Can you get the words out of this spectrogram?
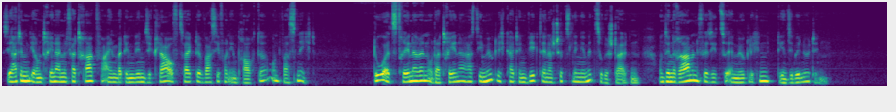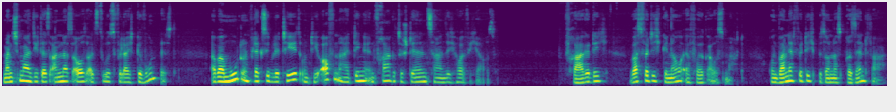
Sie hatte mit ihrem Trainer einen Vertrag vereinbart, in dem sie klar aufzeigte, was sie von ihm brauchte und was nicht. Du als Trainerin oder Trainer hast die Möglichkeit, den Weg deiner Schützlinge mitzugestalten und den Rahmen für sie zu ermöglichen, den sie benötigen. Manchmal sieht das anders aus, als du es vielleicht gewohnt bist. Aber Mut und Flexibilität und die Offenheit, Dinge in Frage zu stellen, zahlen sich häufig aus. Frage dich, was für dich genau Erfolg ausmacht und wann er für dich besonders präsent war.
